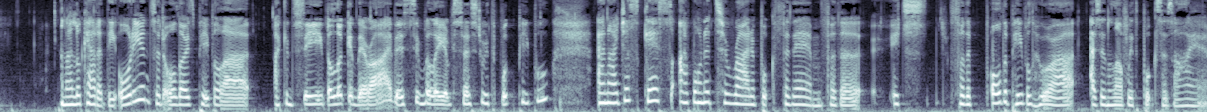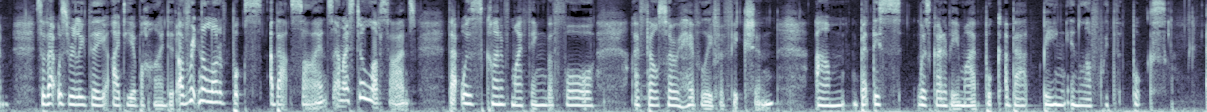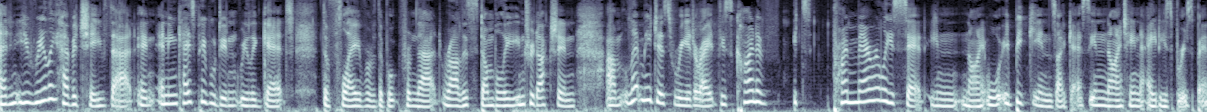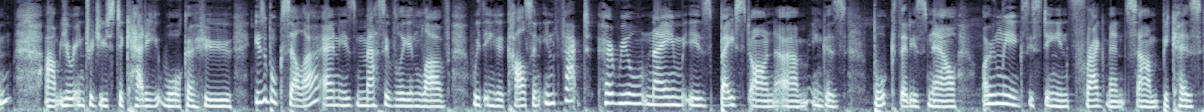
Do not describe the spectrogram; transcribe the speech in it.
and I look out at the audience and all those people are I can see the look in their eye. They're similarly obsessed with book people. And I just guess I wanted to write a book for them, for the, it's for the, all the people who are as in love with books as I am. So that was really the idea behind it. I've written a lot of books about science and I still love science. That was kind of my thing before I fell so heavily for fiction. Um, but this was going to be my book about being in love with books. And you really have achieved that. And, and, in case people didn't really get the flavour of the book from that rather stumbly introduction, um, let me just reiterate this kind of it's primarily set in nine, well, it begins, I guess, in 1980s Brisbane. Um, you're introduced to Caddie Walker, who is a bookseller and is massively in love with Inga Carlson. In fact, her real name is based on um, Inga's book that is now only existing in fragments um, because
